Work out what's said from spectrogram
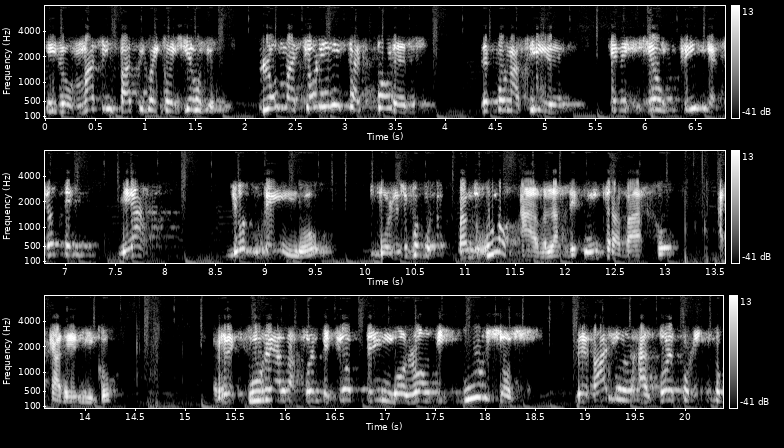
Y lo más simpático, y coincido yo, los mayores distractores de Ponacide que me dijeron, Cristian, yo tengo, mira, yo tengo, por eso cuando uno habla de un trabajo académico, recurre a la fuente. Yo tengo los discursos de varios actores políticos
